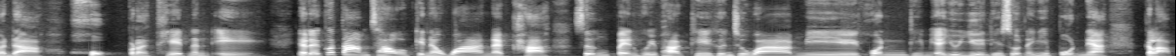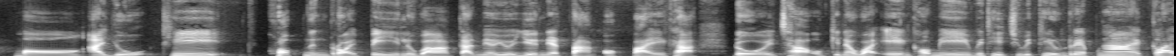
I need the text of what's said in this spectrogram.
บรรดา 6 ประเทศนั่นเองอย่างไรก็ตามชาวโอกินาวานะคะ ซึ่งเป็นภูมิภาคที่ขึ้นชื่อว่ามีคนที่มีอายุยืนที่สุดในญี่ปุ่นเนี่ยกลับมองอายุที่ ครบ 100 ปี หรือว่าการมีอายุยืนเนี่ยต่างออกไปค่ะ โดยชาวโอกินาวาเองเขามีวิถีชีวิตที่เรียบง่าย ใกล้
